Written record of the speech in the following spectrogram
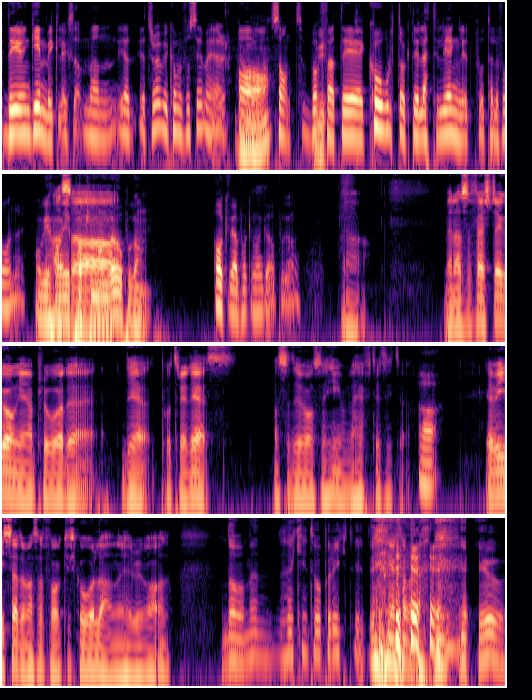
det- är ju en gimmick liksom, men jag, jag tror att vi kommer få se mer av Ja. sånt. Bara Vi- För att det är coolt och det är lättillgängligt på telefoner. Och vi har Alltså- ju Pokémon Go på gång. Och vi har Pokémon Go på gång. Ja. Men alltså första gången jag provade det på 3DS. Alltså det var så himla häftigt tyckte jag. Ja. Jag visade en massa folk i skolan hur det var. Och de bara, men det där kan inte vara på riktigt. Bara, jo.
